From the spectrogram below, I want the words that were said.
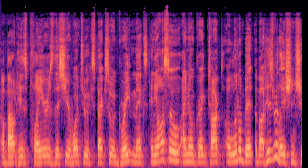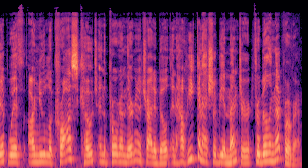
about his players this year, what to expect. So a great mix. And he also, I know Greg talked a little bit about his relationship with our new lacrosse coach and the program they're going to try to build and how he can actually be a mentor for building that program.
